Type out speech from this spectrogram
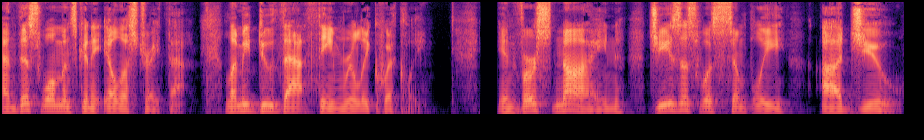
And this woman's going to illustrate that. Let me do that theme really quickly. In verse 9, Jesus was simply a Jew.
